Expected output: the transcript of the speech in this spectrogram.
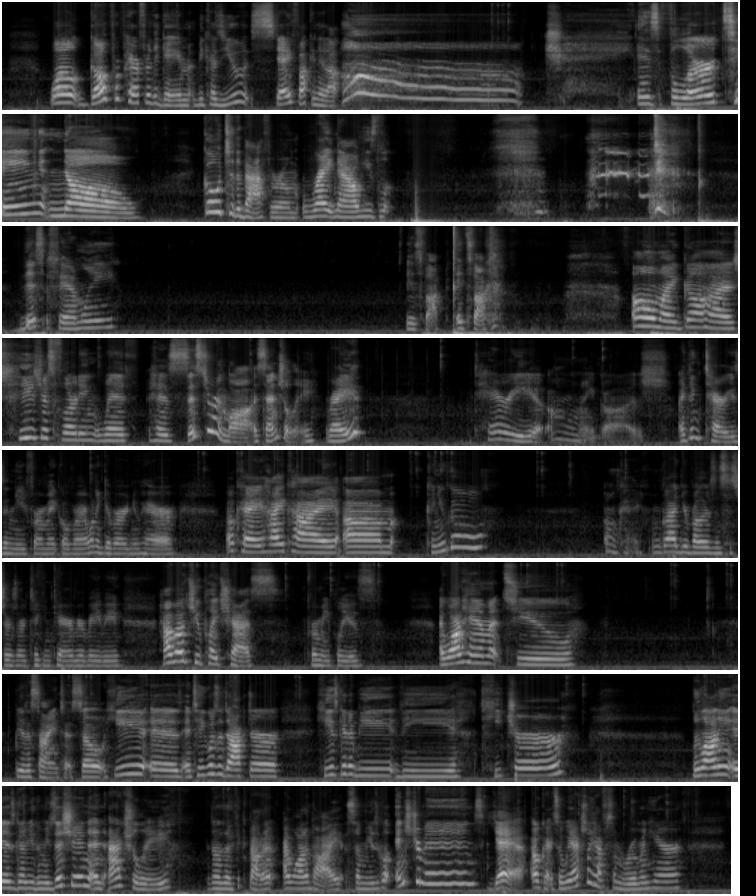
Well, go prepare for the game because you stay fucking it up. Jay is flirting. No. Go to the bathroom right now. He's. This family is fucked. It's fucked. Oh my gosh. He's just flirting with his sister in law, essentially, right? Terry. Oh my gosh. I think Terry's in need for a makeover. I want to give her a new hair. Okay, hi Kai. Um, can you go? Okay, I'm glad your brothers and sisters are taking care of your baby. How about you play chess for me, please? I want him to be the scientist. So he is Antigua's a doctor. He's gonna be the teacher. Lilani is gonna be the musician, and actually, now that I think about it, I want to buy some musical instruments. Yeah. Okay, so we actually have some room in here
